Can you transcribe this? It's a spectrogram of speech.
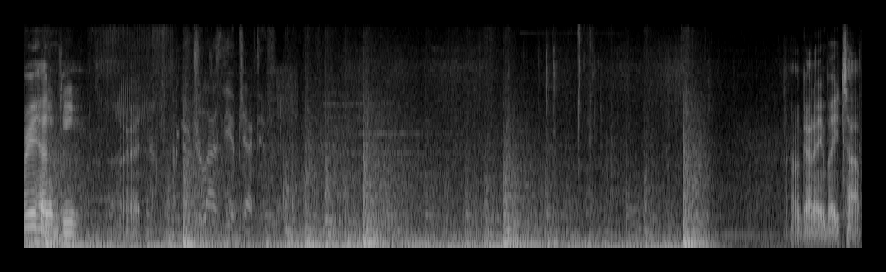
Where are you Go heading? B. Alright. Neutralize the objective. I don't got anybody top.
